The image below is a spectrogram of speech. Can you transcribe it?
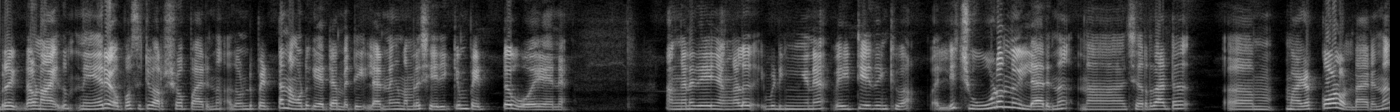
ബ്രേക്ക് ഡൗൺ ആയതും നേരെ ഓപ്പോസിറ്റ് വർക്ക്ഷോപ്പായിരുന്നു അതുകൊണ്ട് പെട്ടെന്ന് അങ്ങോട്ട് കയറ്റാൻ പറ്റി. ഇല്ലായിരുന്നെങ്കിൽ നമ്മൾ ശരിക്കും പെട്ടുപോയേനെ. അങ്ങനെ ദേ ഞങ്ങൾ ഇവിടെ ഇങ്ങനെ വെയിറ്റ് ചെയ്ത് നിൽക്കുക വലിയ ചൂടൊന്നും ഇല്ലായിരുന്നു. ചെറുതായിട്ട് മഴക്കോളുണ്ടായിരുന്നു.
